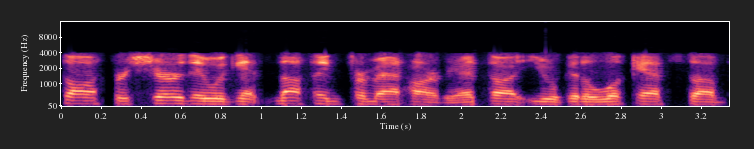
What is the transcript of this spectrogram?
thought for sure they would get nothing from Matt Harvey. I thought you were going to look at some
